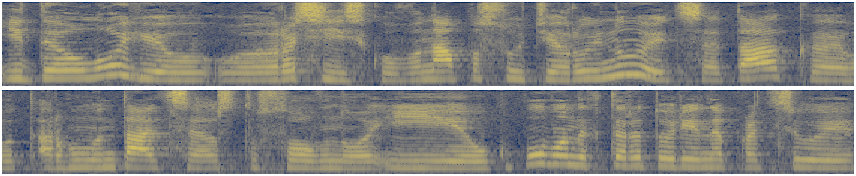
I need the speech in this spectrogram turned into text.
ідеологію е, російську. Вона по суті руйнується. Так, Е, от аргументація стосовно і окупованих територій не працює,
